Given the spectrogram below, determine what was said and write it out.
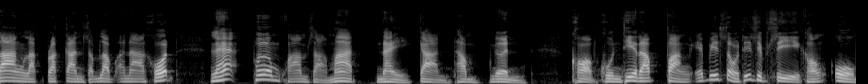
สร้างหลักประกันสำหรับอนาคต และเพิ่มความสามารถในการทำเงิน ขอบคุณที่รับฟัง episode ที่ 14 ของโอม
